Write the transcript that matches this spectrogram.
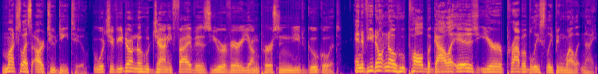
much less R2D2. Which, if you don't know who Johnny Five is, you're a very young person. You need to Google it. And if you don't know who Paul Begala is, you're probably sleeping well at night.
